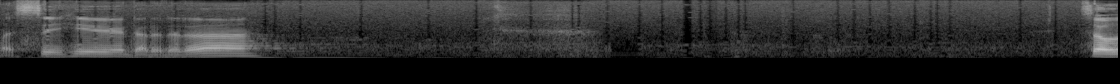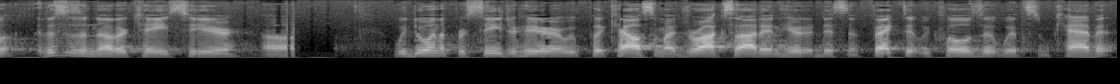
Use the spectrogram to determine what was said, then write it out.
let's see here, da da da da. So this is another case here. Um, we're doing the procedure here. We put calcium hydroxide in here to disinfect it. We close it with some Cavit.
